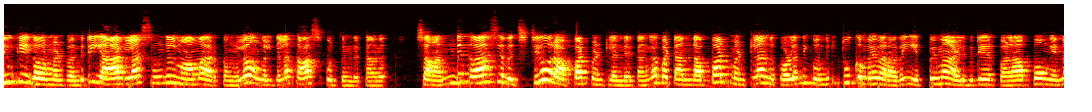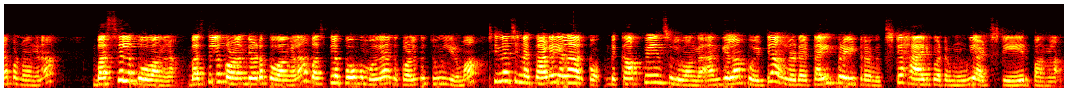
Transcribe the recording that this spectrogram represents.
யூகே கவர்மெண்ட் வந்துட்டு யாரெல்லாம் சிங்கிள் மாமா இருக்காங்களோ அவங்களுக்கு எல்லாம் காசு கொடுத்து வந்திருக்காங்க. சோ அந்த காசை வச்சுட்டு ஒரு அப்பார்ட்மெண்ட்ல இருந்திருக்காங்க. பட் அந்த அப்பார்ட்மெண்ட்ல அந்த குழந்தைக்கு வந்துட்டு தூக்கமே வராது. எப்பயுமே அழுதுட்டே இருப்பாங்க. அப்போ அவங்க என்ன பண்ணுவாங்கன்னா பஸ்ல போவாங்களாம். பஸ்ல குழந்தையோட போவாங்களாம். பஸ்ல போகும்போது அந்த குழந்தை தூங்கிருமா? சின்ன சின்ன கடையெல்லாம் இருக்கும். இந்த கஃபேன்னு சொல்லுவாங்க. அங்கெல்லாம் போயிட்டு அவங்களோட டைப் ரைட்டரை வச்சுட்டு ஹாரி பாட்டர் மூவி அடிச்சுட்டே இருப்பாங்களாம்.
